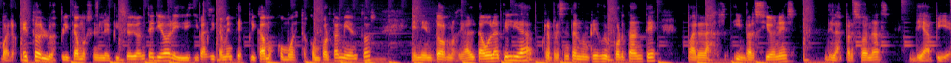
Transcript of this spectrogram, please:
Bueno, esto lo explicamos en el episodio anterior y, y básicamente explicamos cómo estos comportamientos en entornos de alta volatilidad representan un riesgo importante para las inversiones de las personas de a pie.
